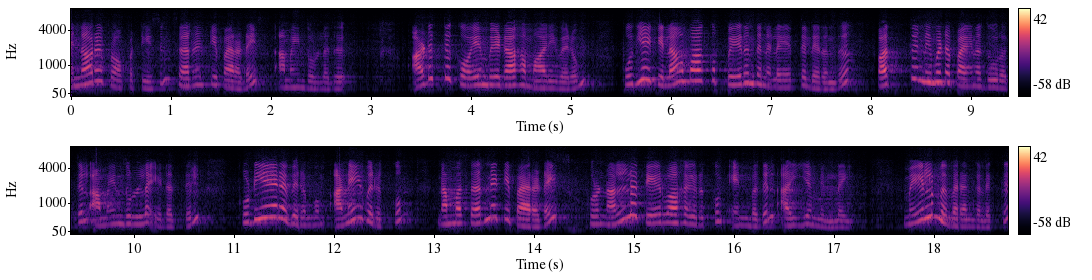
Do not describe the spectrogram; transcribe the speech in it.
என்ஆர்ஐ ப்ராப்பர்ட்டிஸின் செரனிட்டி பாரடைஸ் அமைந்துள்ளது. அடுத்து கோயம்பேடாக மாறி வரும் புதிய கிளாம்பாக்கம் பேருந்து நிலையத்திலிருந்து பத்து நிமிட பயண தூரத்தில் அமைந்துள்ள இடத்தில் குடியேற விரும்பும் அனைவருக்கும் நம்ம செர்னிட்டி பாரடைஸ் ஒரு நல்ல தேர்வாக இருக்கும் என்பதில் ஐயமில்லை. மேலும் விவரங்களுக்கு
